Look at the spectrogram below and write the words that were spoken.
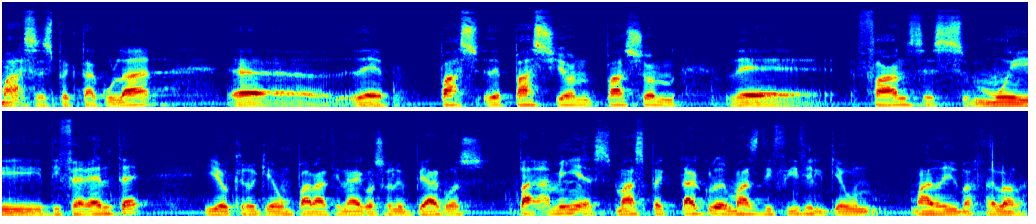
más espectacular. de, de pasión, pasión de fans es muy diferente. Yo creo que un Panathinaikos Olympiacos para mí es más espectáculo y más difícil que un Madrid-Barcelona.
